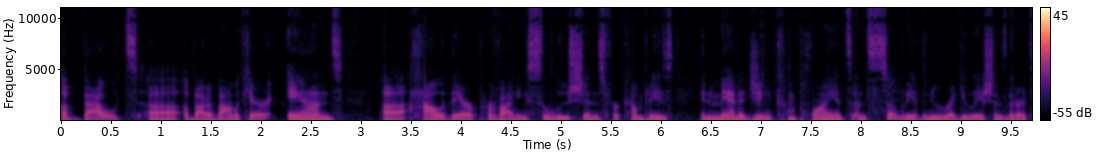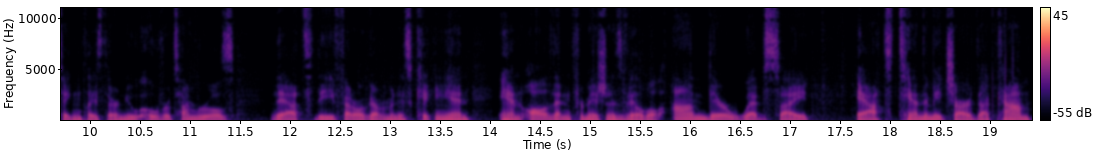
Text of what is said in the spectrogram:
about uh, about Obamacare and uh, how they're providing solutions for companies in managing compliance on so many of the new regulations that are taking place. There are new overtime rules that the federal government is kicking in, and all of that information is available on their website at tandemhr.com.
